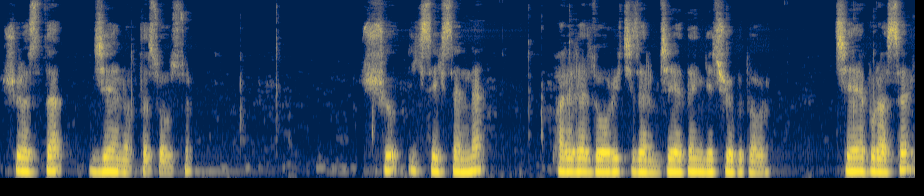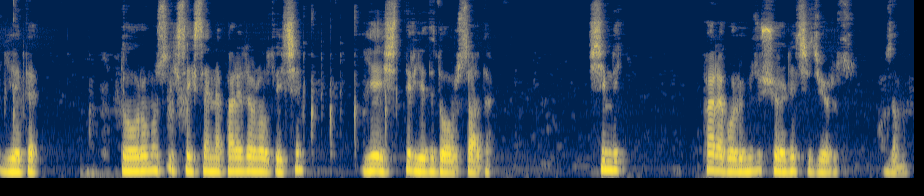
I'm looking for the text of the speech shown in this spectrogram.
şurası da C noktası olsun. Şu x eksenine paralel doğruyu çizelim. C'den geçiyor bu doğru. C burası 7. Doğrumuz x eksenine paralel olduğu için y eşittir 7 doğrusu adı. Şimdi parabolümüzü şöyle çiziyoruz o zaman.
